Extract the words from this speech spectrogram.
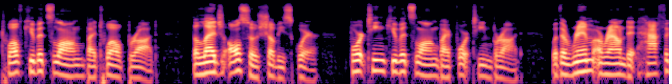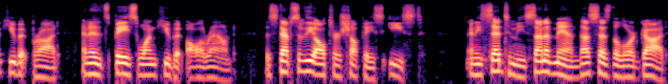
twelve cubits long by twelve broad. The ledge also shall be square, fourteen cubits long by fourteen broad, with a rim around it half a cubit broad, and at its base one cubit all around. The steps of the altar shall face east. And he said to me, Son of man, thus says the Lord God,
